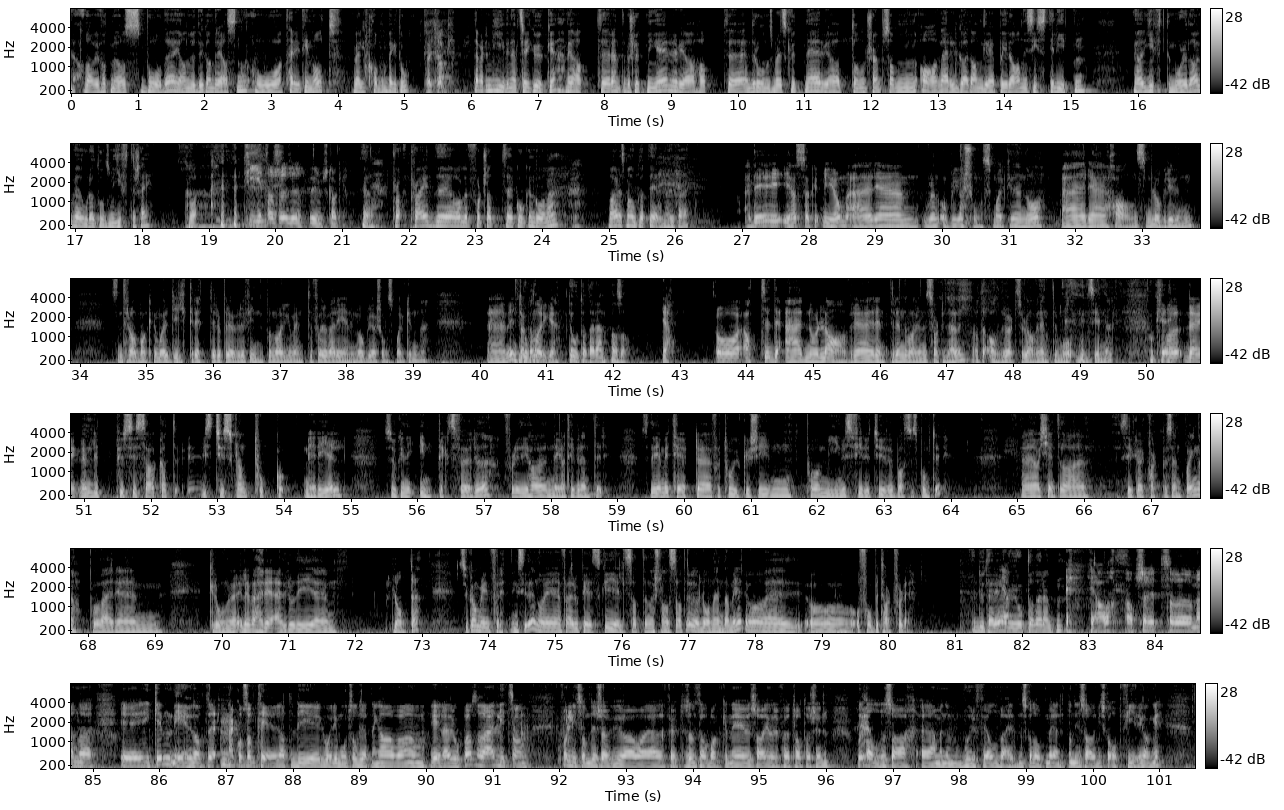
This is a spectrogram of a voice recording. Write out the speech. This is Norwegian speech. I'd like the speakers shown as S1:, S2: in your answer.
S1: Ja, da har vi fått med oss både Jan Ludvig Andreassen og Terje Tinholt. Velkommen begge to.
S2: Takk, takk.
S1: Det har vært en begivenhetsrik uke. Vi har hatt eh, rentebeslutninger, vi har hatt eh, en drone som ble skutt ned, vi har hatt Donald Trump som avverga et angrep på Iran i siste liten. Vi har giftermål i dag. Vi har Olav Thon som gifter seg. Hva?
S2: Ti etasjer bryllupskake.
S1: Ja. Pride eh, holder fortsatt koken gående. Hva er det som har opptatt dere denne uka her?
S3: Det jeg har snakket mye om, er eh, hvordan obligasjonsmarkedet nå er eh, halen som logger i hunden. Sentralbankene bare dilter etter og prøver å finne på noen argumenter for å være enig med obligasjonsmarkedene. Eh, med unntak av Norge.
S1: Du er opptatt av renten også?
S3: Ja. Og at det er nå lavere renter enn det var under svartedauden. At det aldri har vært så lave renter noensinne.
S1: okay.
S3: Og det er egentlig en litt pussig sak at hvis Tyskland tok opp mer gjeld, så kunne de inntektsføre det fordi de har negative renter. Så de emitterte for to uker siden på minus 24 basispunkter. Eh, og tjente da ca. et kvart prosentpoeng da, på hver, um, krone, eller hver euro de um, lånte. Så det kan bli en forretningsidé for europeiske gjeldsatte nasjonalstater å låne enda mer og, og, og få betalt for det.
S1: Du Terje, er du opptatt av renten?
S2: Ja absolutt. Men eh, ikke mer enn at jeg konstaterer at de går i motsatt retning av hele Europa. Så det er litt sånn får litt sånn déjà vu av hva jeg følte sentralbanken i USA gjorde for et halvt år siden. Hvor alle sa eh, men hvorfor i all verden skal det opp med renten? Og de sa at vi skal opp fire ganger.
